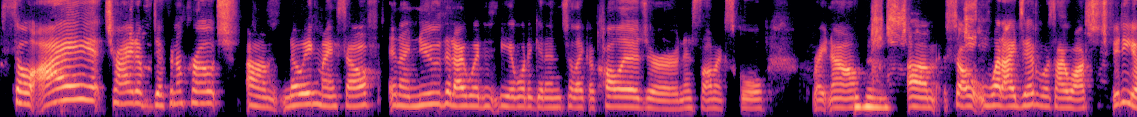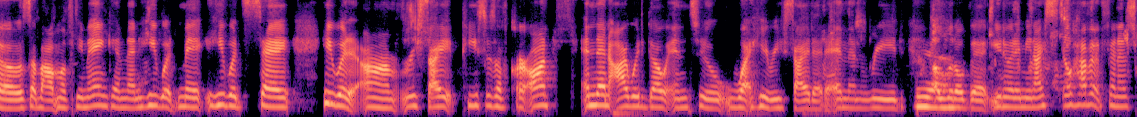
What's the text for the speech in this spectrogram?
so i tried a different approach um knowing myself and i knew that i wouldn't be able to get into like a college or an islamic school right now. Mhm. Um, so what I did was I watched videos about Mufti Menk, and then he would make he would say he would um recite pieces of Quran, and then I would go into what he recited and then read Yeah. a little bit. You know what I mean? I still haven't finished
